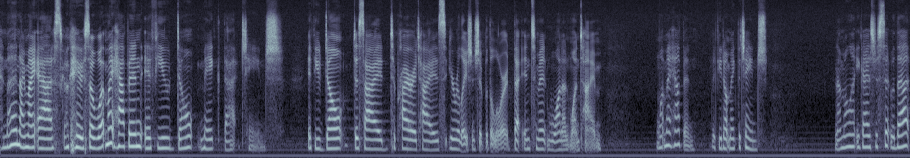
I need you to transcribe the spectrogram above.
And then I might ask, okay, so what might happen if you don't make that change? If you don't decide to prioritize your relationship with the Lord, that intimate one on one time? What might happen if you don't make the change? And I'm going to let you guys just sit with that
